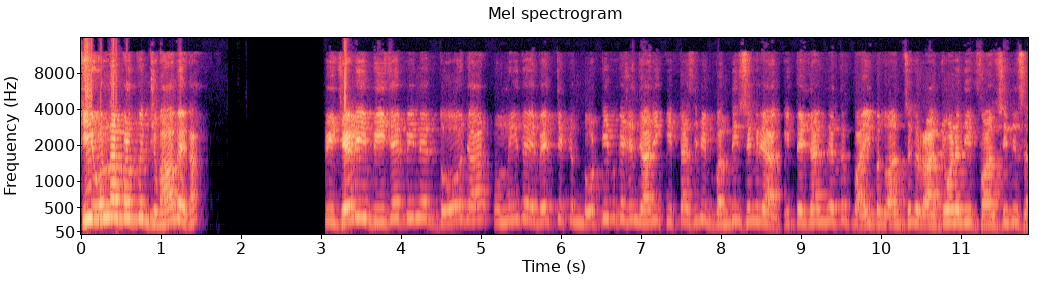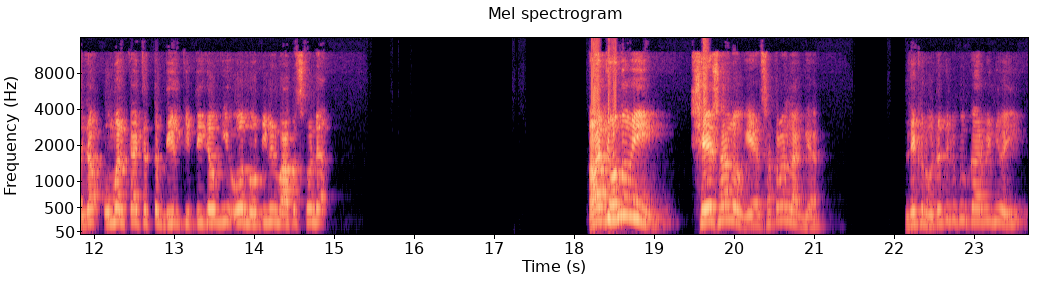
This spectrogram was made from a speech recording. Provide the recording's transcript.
ਕੀ ਉਹਨਾਂ ਕੋਲ ਕੋਈ ਜਵਾਬ ਹੈਗਾ? ਵੀ ਜਿਹੜੀ ਬੀਜੇਪੀ ਨੇ 2019 ਦੇ ਵਿੱਚ ਇੱਕ ਨੋਟੀਫਿਕੇਸ਼ਨ ਜਾਰੀ ਕੀਤਾ ਸੀ ਵੀ ਬੰਦੀ ਸਿੰਘ ਰਿਹਾ ਕੀਤੇ ਜਾਣਗੇ ਤੇ ਭਾਈ ਬਲਵੰਤ ਸਿੰਘ ਰਾਜਵਾਨੇ ਦੀ ਫਾਂਸੀ ਦੀ ਸਜ਼ਾ ਉਮਰ ਕੈਦ ਚ ਤਬਦੀਲ ਕੀਤੀ ਜਾਊਗੀ, ਉਹ ਨੋਟੀਫਿਕੇਸ਼ਨ ਵਾਪਸ ਹੋ ਲਿਆ? ਅੱਜ ਉਹਨੂੰ ਵੀ 6 ਸਾਲ ਹੋ ਗਏ 7ਵਾਂ ਲੱਗ ਗਿਆ। ਲੇਕਿਨ ਉਹਦੇ ਤੇ ਵੀ ਕੋਈ ਕਾਰਵਾਈ ਨਹੀਂ ਹੋਈ।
